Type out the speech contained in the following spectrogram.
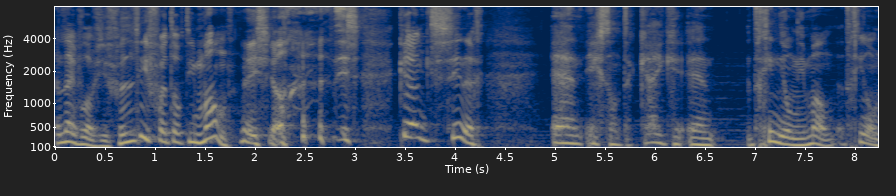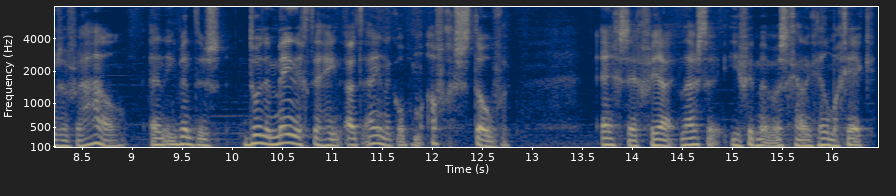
het lijkt wel of je verliefd wordt op die man. Weet je wel. het is krankzinnig. En ik stond te kijken en het ging niet om die man. Het ging om zijn verhaal. En ik ben dus door de menigte heen uiteindelijk op hem afgestoven. En gezegd van ja, luister, je vindt me waarschijnlijk helemaal gek.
